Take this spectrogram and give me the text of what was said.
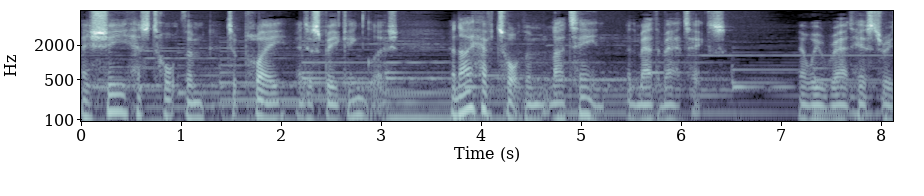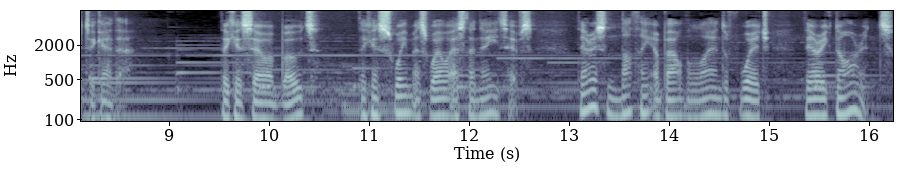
and she has taught them to play and to speak English, and I have taught them Latin and mathematics. And we read history together. They can sail a boat, they can swim as well as the natives. There is nothing about the land of which they are ignorant.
